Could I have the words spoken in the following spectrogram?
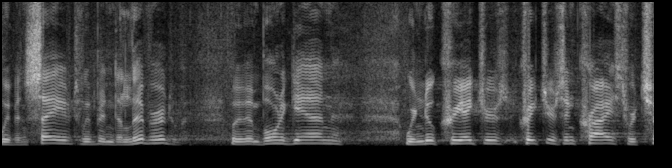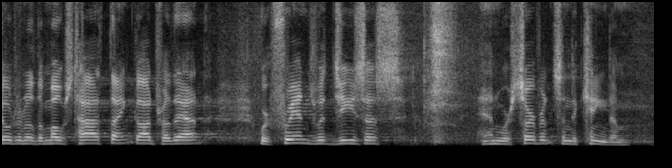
we've been saved, we've been delivered, we've been born again, we're new creatures, creatures in Christ. We're children of the Most High. Thank God for that. We're friends with Jesus, and we're servants in the kingdom.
